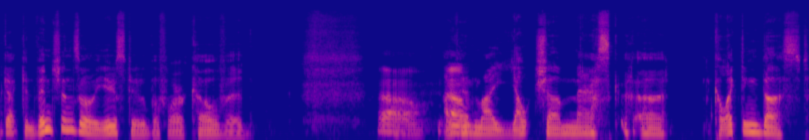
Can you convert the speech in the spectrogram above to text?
We've got conventions we used to before COVID. Oh, I've had um, my Yautja mask uh, collecting dust.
